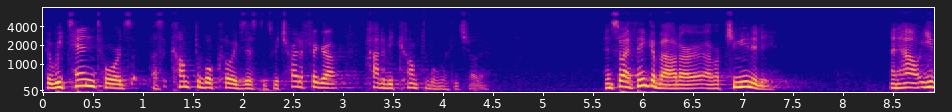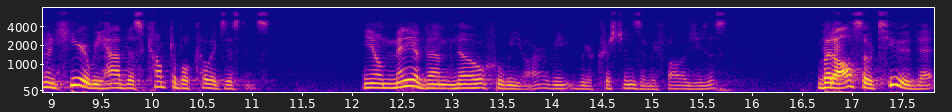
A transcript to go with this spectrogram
that we tend towards a comfortable coexistence. We try to figure out how to be comfortable with each other. And so I think about our, our community and how even here we have this comfortable coexistence. You know, many of them know who we are. We, we are Christians and we follow Jesus. But also, too, that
